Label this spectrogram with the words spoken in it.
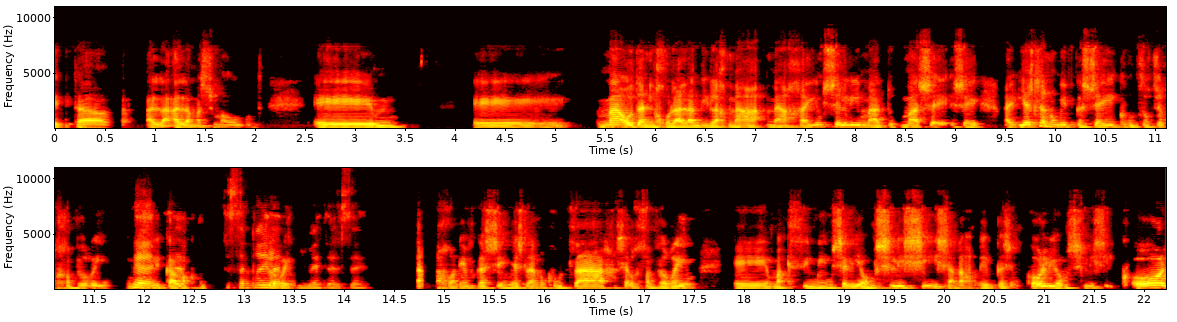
את ה, על, על המשמעות. אמ, אה, מה עוד אני יכולה להגיד לך מה, מהחיים שלי, מהדוגמה ש, שיש לנו מפגשי קבוצות של חברים. כן, כן. תספרי לנו באמת על זה. אנחנו נפגשים, יש לנו קבוצה של חברים אה, מקסימים של יום שלישי, שאנחנו נפגשים כל יום שלישי, כל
